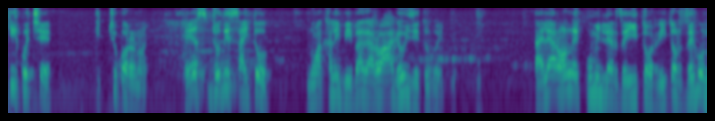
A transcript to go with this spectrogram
কি করছে? কিচ্ছু করে নয়। এস যদি চাইতো, নোয়াখালী বিভাগ আরও আগেই যেত গই তাইলে আর অনেক কুমিল্লার যে ইতর ইতর যেগুন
